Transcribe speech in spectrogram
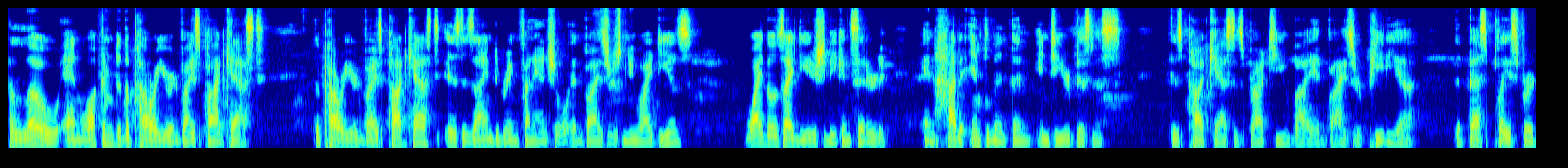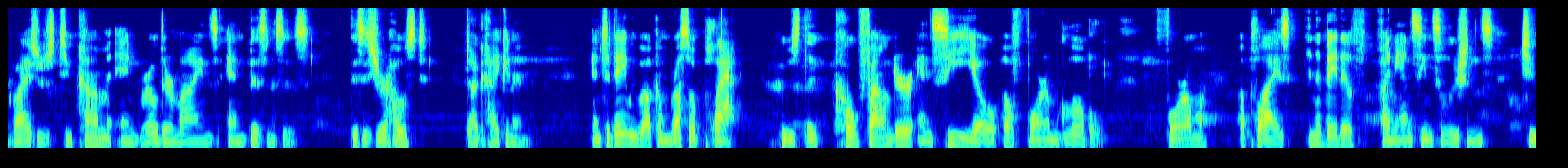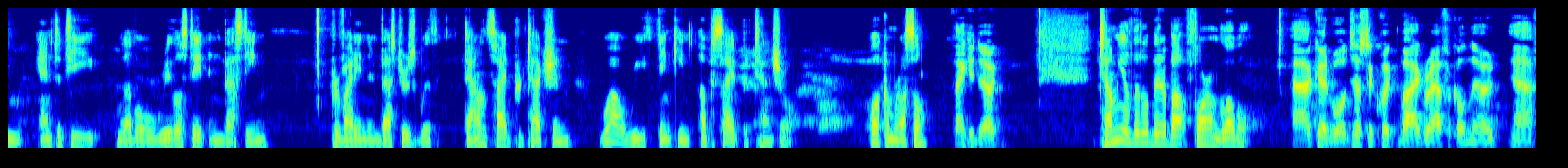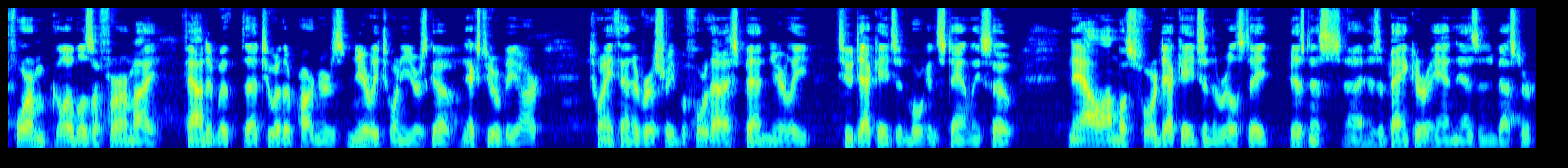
Hello, and welcome to the Power Your Advice podcast. The Power Your Advice podcast is designed to bring financial advisors new ideas, why those ideas should be considered, and how to implement them into your business. This podcast is brought to you by Advisorpedia, the best place for advisors to come and grow their minds and businesses. This is your host, Doug Heikkinen. And today we welcome Russell Platt, who's the co founder and CEO of Forum Global. Forum applies innovative financing solutions to entity level real estate investing, providing investors with downside protection while rethinking upside potential. Welcome, Russell. Thank you, Doug. Tell me a little bit about Forum Global. Uh, good. Well, just a quick biographical note. Uh, Forum Global is a firm I founded with uh, two other partners nearly 20 years ago. Next year will be our 20th anniversary. Before that, I spent nearly two decades at Morgan Stanley. So now almost four decades in the real estate business uh, as a banker and as an investor.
